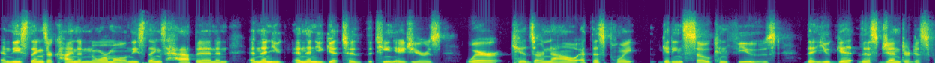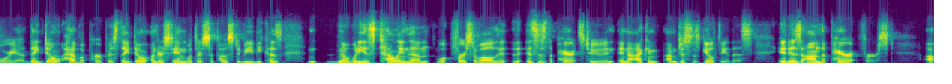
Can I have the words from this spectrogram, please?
and these things are kind of normal and these things happen and and then you and then you get to the teenage years where kids are now at this point getting so confused that you get this gender dysphoria. They don't have a purpose. They don't understand what they're supposed to be because n- nobody is telling them. Well, first of all, it, this is the parents too, and, and I can I'm just as guilty of this. It is on the parent first. Uh,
